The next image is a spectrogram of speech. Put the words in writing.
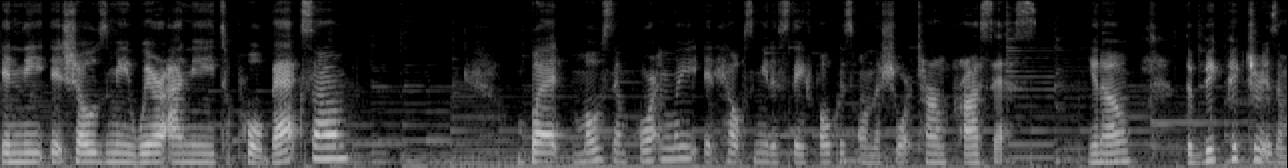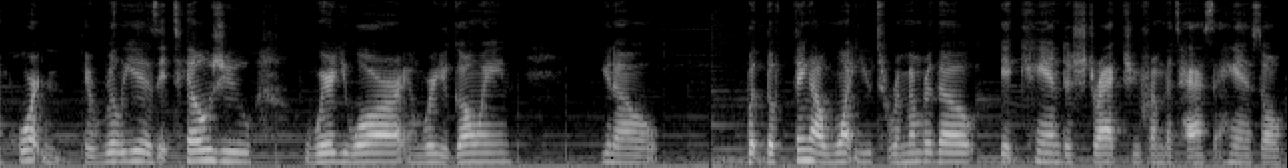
It need it shows me where I need to pull back some. But most importantly, it helps me to stay focused on the short-term process. You know, the big picture is important. It really is. It tells you where you are and where you're going, you know. But the thing I want you to remember though, it can distract you from the task at hand. So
